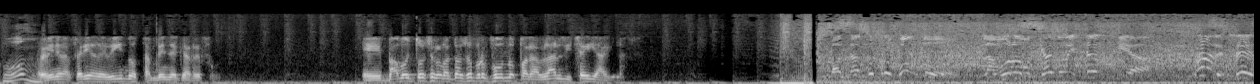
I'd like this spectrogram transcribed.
¿Cómo? Ahí viene la feria de vinos también de Carrefour. Eh, vamos entonces al batazo profundo para hablar Licey Águilas. Batazo profundo. Puede ser.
